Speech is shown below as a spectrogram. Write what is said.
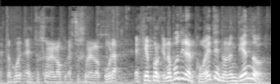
Esto es, esto, es una esto es una locura. Es que ¿por qué no puedo tirar cohetes? No lo entiendo.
